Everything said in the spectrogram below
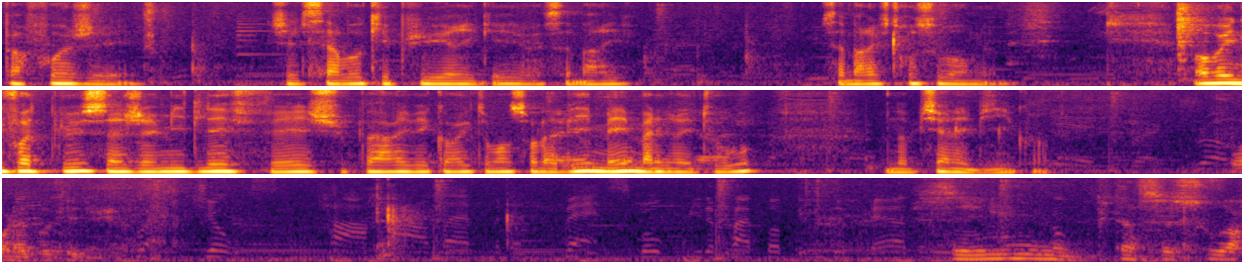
Parfois, j'ai le cerveau qui est plus irrigué, ça m'arrive. Ça m'arrive trop souvent même. Bon, bah, une fois de plus, hein, j'ai mis de l'effet, je suis pas arrivé correctement sur la bille, mais malgré tout, on obtient les billes, quoi. Pour la beauté du C'est mou, putain, ce soir,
